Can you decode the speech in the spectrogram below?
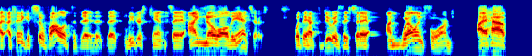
I, I think it's so volatile today that, that leaders can't say, I know all the answers. What they have to do is they say, I'm well informed. I have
